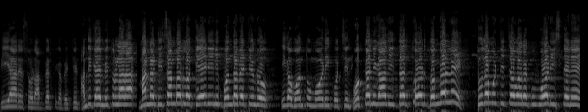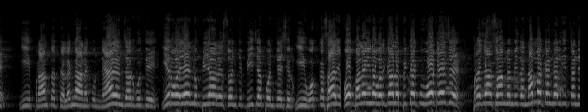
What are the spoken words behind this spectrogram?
బీఆర్ఎస్ వాడు అభ్యర్థిగా పెట్టిండు అందుకే మిత్రులారా మొన్న డిసెంబర్లో కేడీని పొందబెట్టిండ్రు ఇక వంతు మోడీకి వచ్చింది. ఒక్కని కాదు ఇద్దరు తోడు దొంగల్ని తుదముట్టించే వరకు ఓడిస్తేనే ఈ ప్రాంత తెలంగాణకు న్యాయం జరుగుద్ది. ఇరవై ఏళ్ళు బీఆర్ఎస్కి బీజేపీ కేసారు ఈ ఒక్కసారి ఓ బలహీన వర్గాల బిడ్డకు ఓటేసి ప్రజాస్వామ్యం మీద నమ్మకం కలిగించండి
